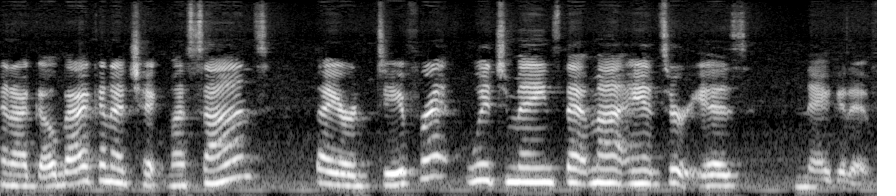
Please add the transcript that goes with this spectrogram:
And I go back and I check my signs. They are different, which means that my answer is negative.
